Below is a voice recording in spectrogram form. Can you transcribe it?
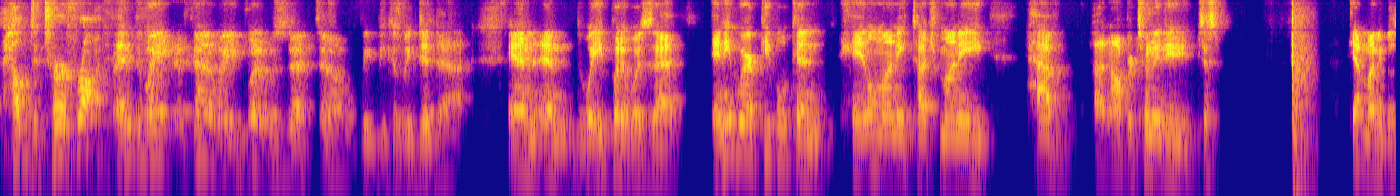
help deter fraud. And the way, kind of way he put it was that, uh, we, because we did that. And, and the way he put it was that anywhere people can handle money, touch money, have an opportunity to just get money, but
